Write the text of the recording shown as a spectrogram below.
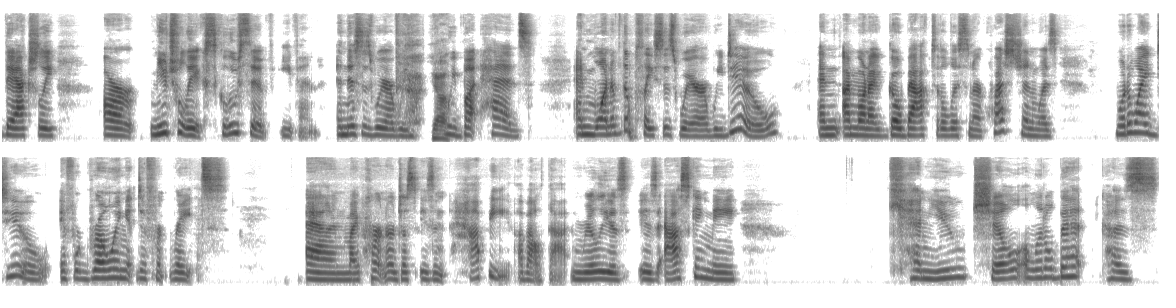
they actually are mutually exclusive even and this is where we Yeah. we butt heads and one of the places where we do and i'm going to go back to the listener question was what do i do if we're growing at different rates and my partner just isn't happy about that and really is is asking me can you chill a little bit? Because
